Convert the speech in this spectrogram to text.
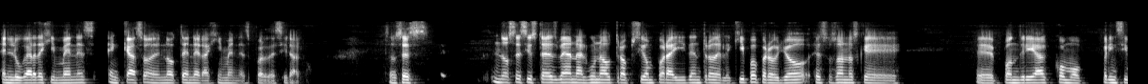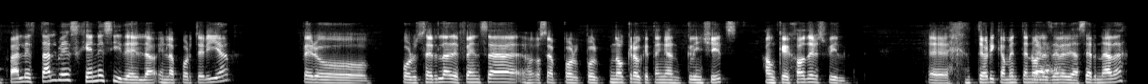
en lugar de Jiménez en caso de no tener a Jiménez, por decir algo. Entonces, no sé si ustedes vean alguna otra opción por ahí dentro del equipo, pero yo esos son los que eh, pondría como principales. Tal vez la, en la portería, pero por ser la defensa, o sea, por, por no creo que tengan clean sheets, aunque Huddersfield eh, teóricamente no les debe de hacer nada.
